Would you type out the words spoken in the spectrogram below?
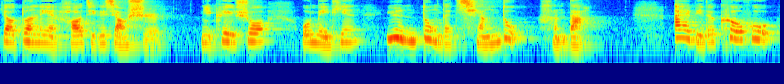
要锻炼好几个小时。你可以说我每天运动的强度很大。艾比的客户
